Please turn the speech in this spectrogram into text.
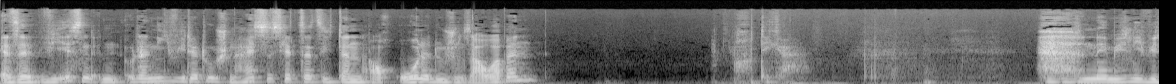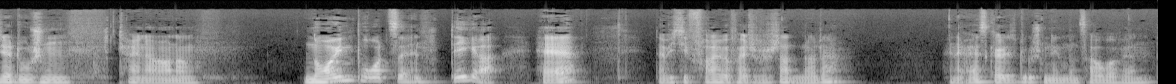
Also, wie ist denn, oder nie wieder duschen? Heißt das jetzt, dass ich dann auch ohne Duschen sauber bin? Ach, Digga. Dann nehme ich nie wieder duschen. Keine Ahnung. 9%? Digga. Hä? Da habe ich die Frage falsch verstanden, oder? Eine eiskalte Dusche nehmen und sauber werden.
